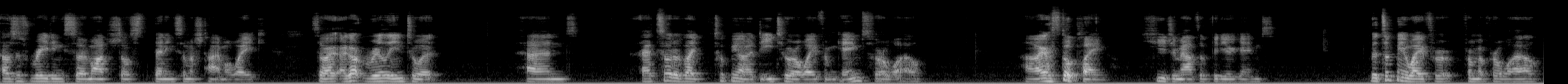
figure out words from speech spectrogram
I was just reading so much, I was spending so much time awake. So I, I got really into it, and that sort of like took me on a detour away from games for a while. Uh, I was still playing huge amounts of video games, but it took me away for, from it for a while.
